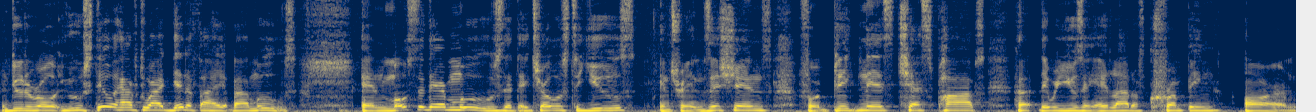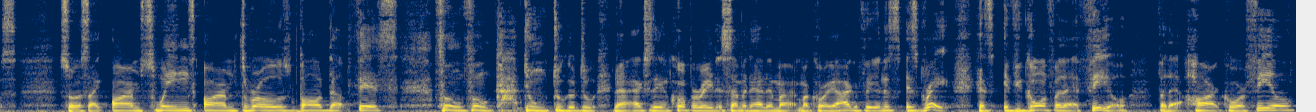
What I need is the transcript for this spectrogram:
and do the roll, you still have to identify it by moves. And most of their moves that they chose to use in transitions for bigness, chest pops, they were using a lot of crumping arms. So it's like arm swings, arm throws, balled up fists, boom, boom, ka, doom, doo, doo. And I actually incorporated some of that in my, my choreography, and it's, it's great because if you're going for that feel, for that hardcore feel,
